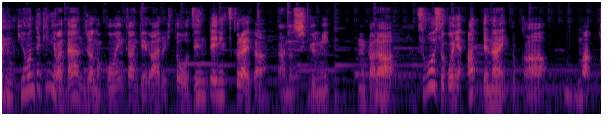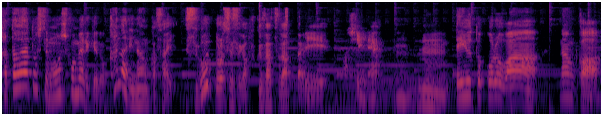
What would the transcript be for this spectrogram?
基本的には男女の婚姻関係がある人を前提に作られたあの仕組み。だから、すごいそこに合ってないとか、まあ、片親として申し込めるけどかなりなんかさすごいプロセスが複雑だったり、しいね。うん。うん、っていうところはなんか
